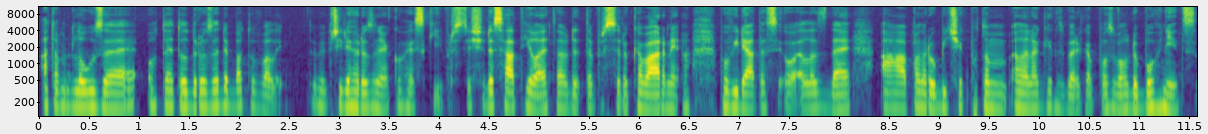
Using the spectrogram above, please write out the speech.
a tam dlouze o této droze debatovali. To mi přijde hrozně jako hezký. Prostě 60. let a jdete prostě do kavárny a povídáte si o LSD a pan Roubíček potom Elena Ginsberga pozval do Bohnic.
